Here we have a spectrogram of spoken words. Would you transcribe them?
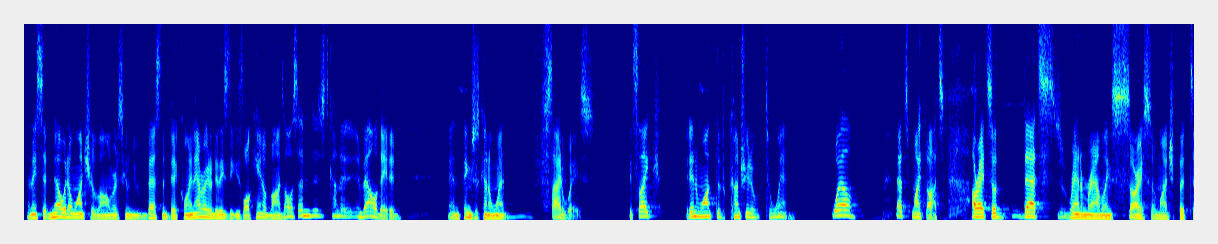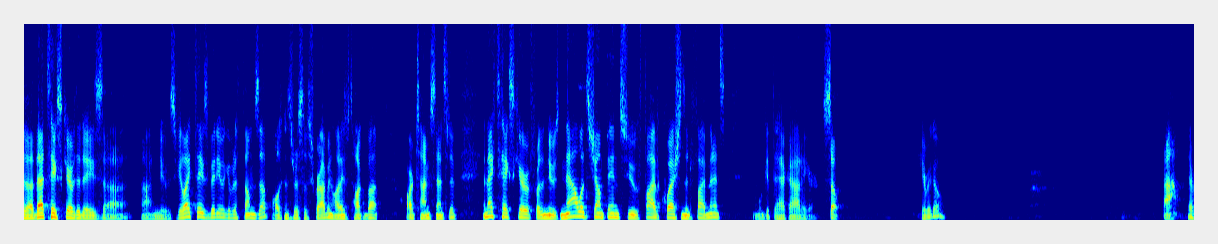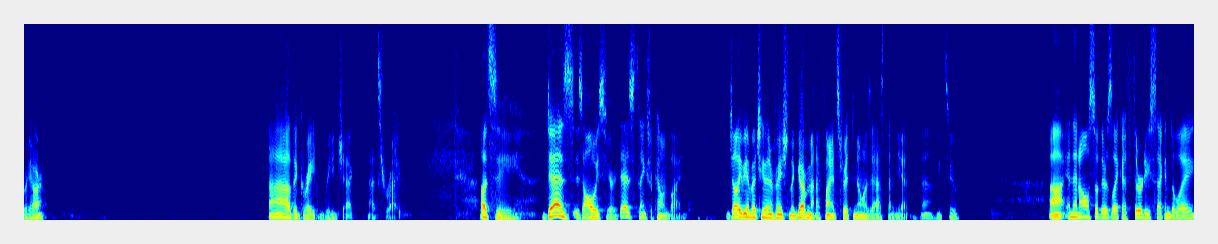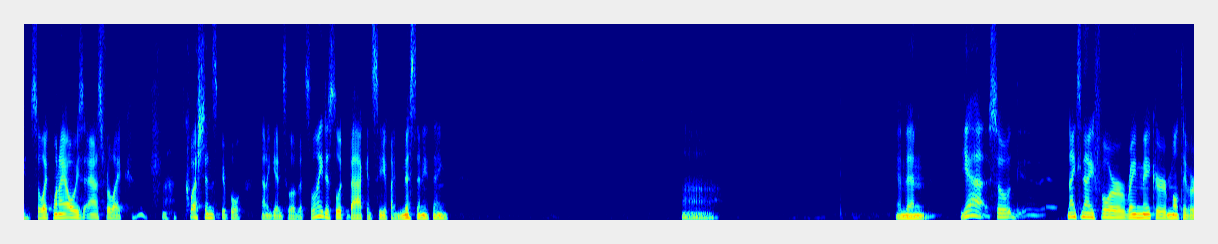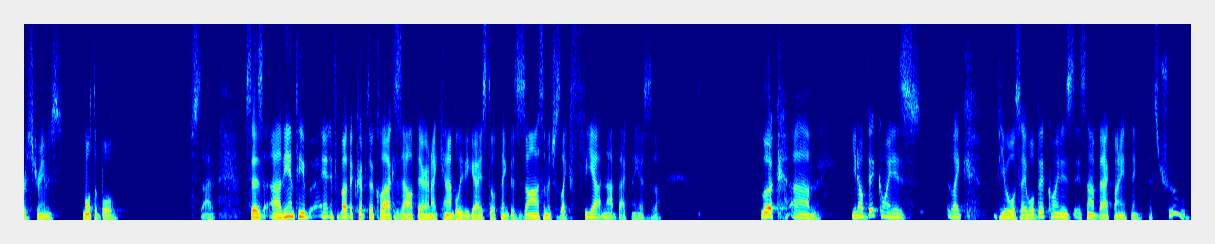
And they said, no, we don't want your loan. We're just going to invest in Bitcoin. Now we're going to do these, these volcano bonds. All of a sudden, just kind of invalidated and things just kind of went sideways. It's like they didn't want the country to, to win. Well, that's my thoughts. All right, so that's random ramblings. Sorry so much, but uh, that takes care of today's uh, uh, news. If you like today's video, give it a thumbs up. Also consider subscribing. All these we talk about are time sensitive, and that takes care of it for the news. Now let's jump into five questions in five minutes, and we'll get the heck out of here. So here we go. Ah, there we are. Ah, the great reject. That's right. Let's see. Dez is always here. Dez, thanks for coming by. Jellybean bet you information from the government. I find it straight that no one's asked them yet. Yeah, me too. Uh, and then also there's like a 30 second delay. So like when I always ask for like questions, people kind of get into a little bit. So let me just look back and see if I missed anything. Uh, and then, yeah, so 1994 Rainmaker multiverse streams, multiple says uh, the info, info about the crypto collapse is out there, and I cannot believe you guys still think this is awesome. It's just like fiat, not back years ago. Look, um, you know, Bitcoin is like people will say, well, Bitcoin is it's not backed by anything. That's true.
